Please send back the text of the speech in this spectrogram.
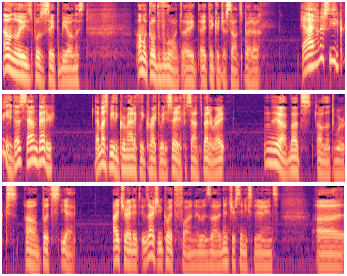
I don't know how you're supposed to say it, to be honest. I'm gonna call it Valorant. I, I think it just sounds better. Yeah, I honestly agree. It does sound better. That must be the grammatically correct way to say it if it sounds better, right? Yeah, that's how that works. Oh, but yeah, I tried it. It was actually quite fun. It was uh, an interesting experience. Uh,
